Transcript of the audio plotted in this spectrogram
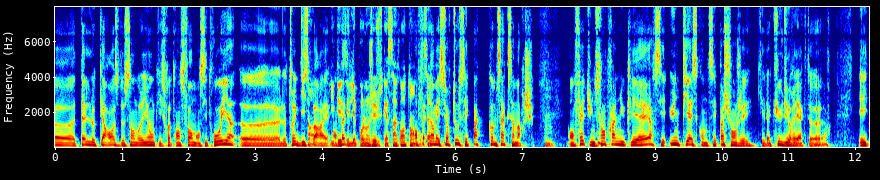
euh, tel le carrosse de Cendrillon qui se retransforme en citrouille, euh, le truc disparaît. L'idée, c'est de les prolonger jusqu'à 50 ans. en mais fait, ça- non, mais surtout, c'est pas comme ça que ça marche. Hmm. En fait, une centrale nucléaire, c'est une pièce qu'on ne sait pas changer, qui est la cuve du réacteur, et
